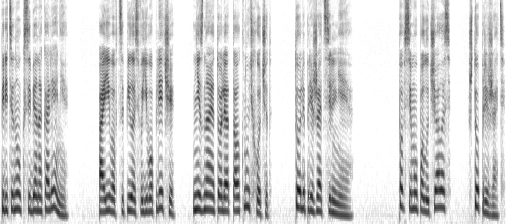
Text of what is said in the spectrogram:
перетянул к себе на колени, а Ива вцепилась в его плечи, не зная то ли оттолкнуть хочет, то ли прижать сильнее. По всему получалось, что прижать.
